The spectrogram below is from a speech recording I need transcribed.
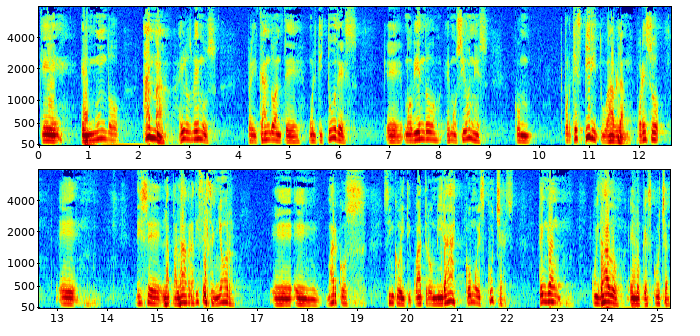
que el mundo ama, ahí los vemos predicando ante multitudes, eh, moviendo emociones, con ¿Por qué espíritu hablan? Por eso eh, dice la palabra, dice el Señor eh, en Marcos 5:24, mirad cómo escuchas, tengan cuidado en lo que escuchan,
